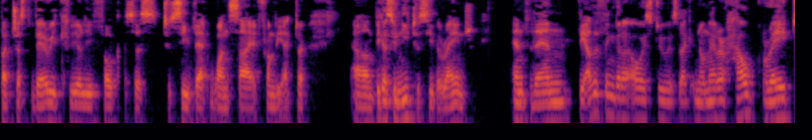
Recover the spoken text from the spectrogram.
but just very clearly focuses to see that one side from the actor, um, because you need to see the range. And then the other thing that I always do is like, no matter how great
